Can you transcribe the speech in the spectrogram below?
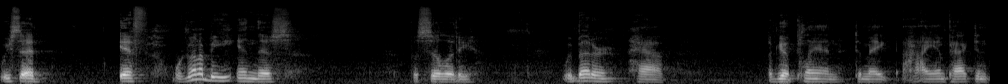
we said if we're going to be in this facility, we better have a good plan to make a high impact. And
